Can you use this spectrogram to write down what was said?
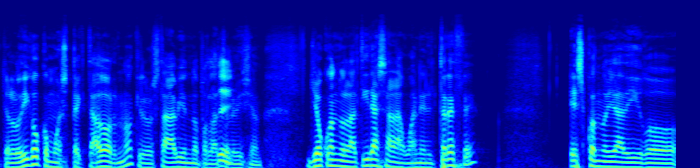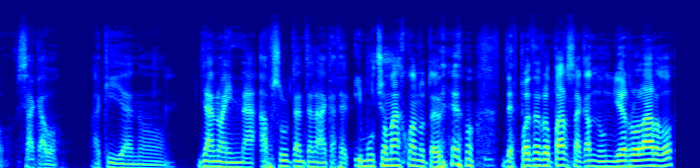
Te lo digo como espectador, ¿no? Que lo estaba viendo por la televisión. Yo cuando la tiras al agua en el 13, es cuando ya digo, se acabó. Aquí ya no, ya no hay absolutamente nada que hacer. Y mucho más cuando te veo después de ropar sacando un hierro largo,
